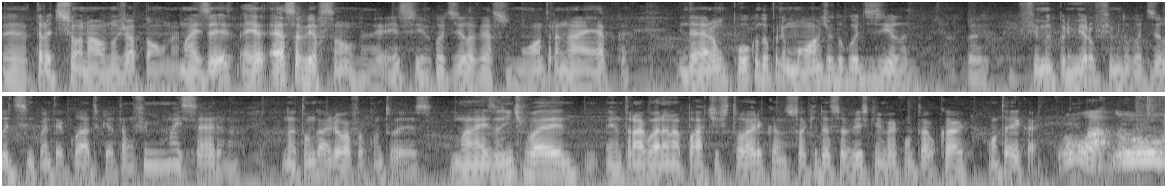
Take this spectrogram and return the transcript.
é, tradicional no Japão, né? Mas e- e- essa versão, né, esse Godzilla vs Mothra, na época, ainda era um pouco do primórdio do Godzilla. Né? O, filme, o primeiro filme do Godzilla é de 54, que é até um filme mais sério, né? Não é tão galhofa quanto esse. Mas a gente vai entrar agora na parte histórica, só que dessa vez quem vai contar é o Caio. Conta aí, Caio. Vamos lá. No,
